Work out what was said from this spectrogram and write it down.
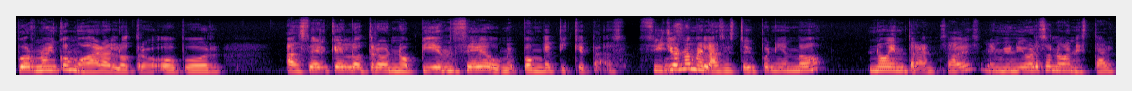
por no incomodar al otro o por hacer que el otro no piense o me ponga etiquetas. Si yo no me las estoy poniendo, no entran, ¿sabes? En mi universo no van a estar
